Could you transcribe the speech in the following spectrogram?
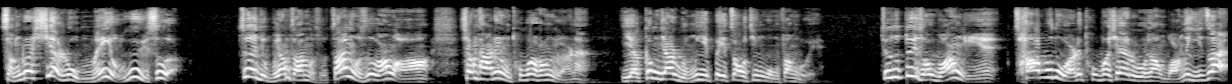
整个线路没有预设，这就不像詹姆斯。詹姆斯往往像他这种突破风格呢，也更加容易被造进攻犯规，就是对手往你差不多的突破线路上往那一站，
